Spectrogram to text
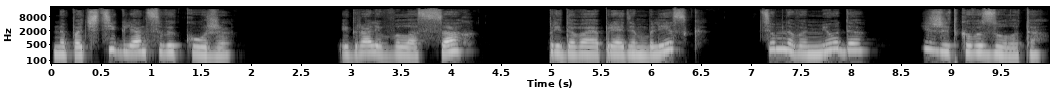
на почти глянцевой коже, играли в волосах, придавая прядям блеск темного меда и жидкого золота.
